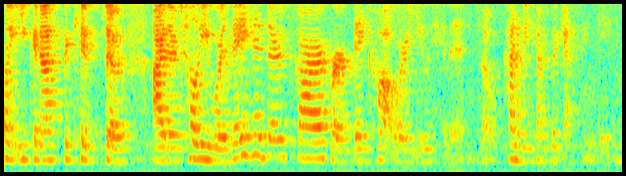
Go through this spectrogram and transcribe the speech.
point, you can ask the kids to either tell you where they hid their scarf or if they caught where you hid it. So it kind of becomes a guessing game.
